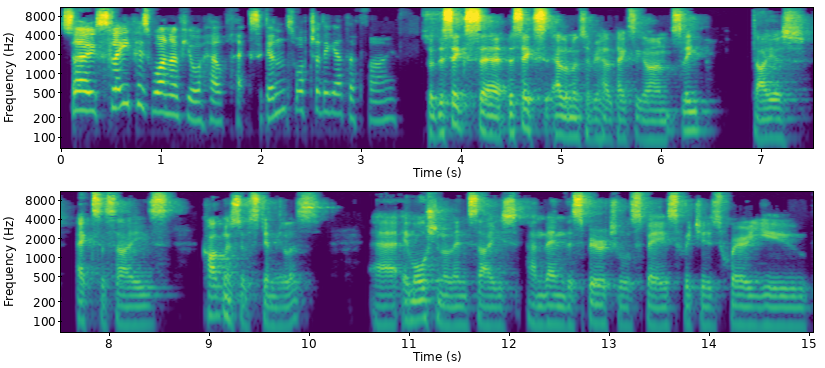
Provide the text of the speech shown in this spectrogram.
So sleep is one of your health hexagons. What are the other five? So the six uh, the six elements of your health hexagon: sleep, diet, exercise, cognitive stimulus, uh, emotional insight and then the spiritual space which is where you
